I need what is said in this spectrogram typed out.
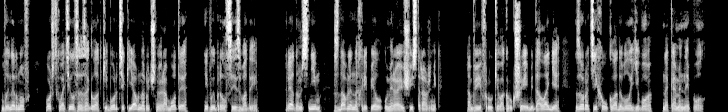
Вынырнув, Ош схватился за гладкий бортик явно ручной работы и выбрался из воды. Рядом с ним сдавленно хрипел умирающий стражник. Обвив руки вокруг шеи бедолаги, Зора тихо укладывала его на каменный пол.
